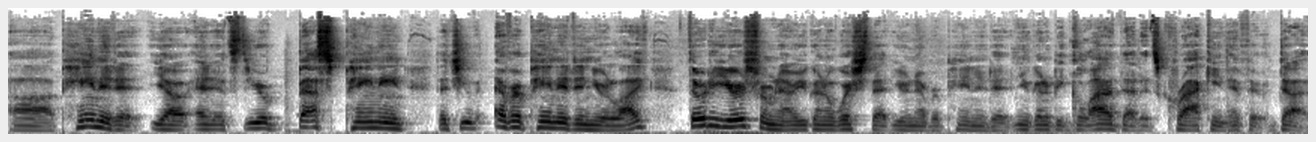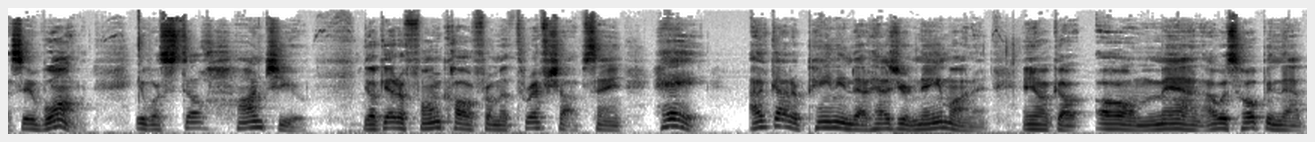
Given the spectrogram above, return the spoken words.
uh, painted it, you know, and it's your best painting that you've ever painted in your life, 30 years from now, you're going to wish that you never painted it and you're going to be glad that it's cracking if it does. It won't. It will still haunt you. You'll get a phone call from a thrift shop saying, Hey, I've got a painting that has your name on it. And you'll go, Oh man, I was hoping that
